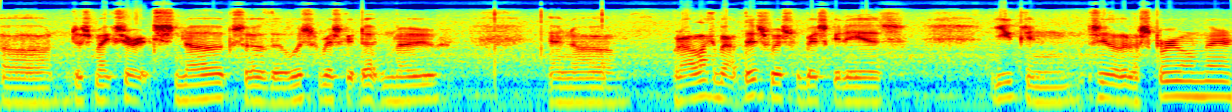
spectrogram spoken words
Uh, just make sure it's snug so the whisker biscuit doesn't move. And uh, what I like about this whisker biscuit is you can see the little screw on there.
